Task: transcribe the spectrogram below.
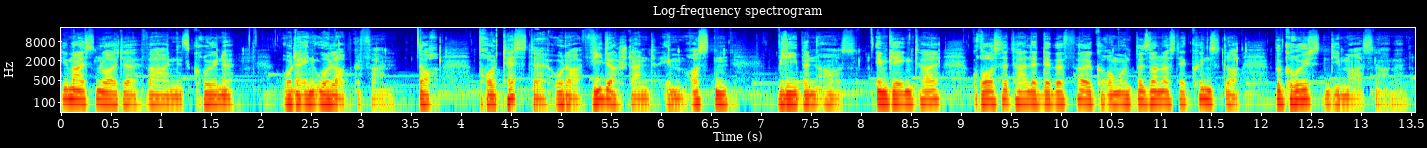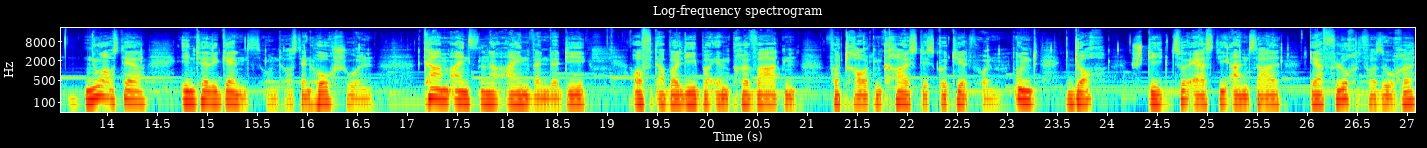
Die meisten Leute waren ins Grüne oder in Urlaub gefahren. Doch Proteste oder Widerstand im Osten blieben aus. Im Gegenteil, große Teile der Bevölkerung und besonders der Künstler begrüßten die Maßnahme. Nur aus der Intelligenz und aus den Hochschulen kamen einzelne Einwände, die oft aber lieber im privaten, vertrauten Kreis diskutiert wurden. Und doch stieg zuerst die Anzahl der Fluchtversuche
